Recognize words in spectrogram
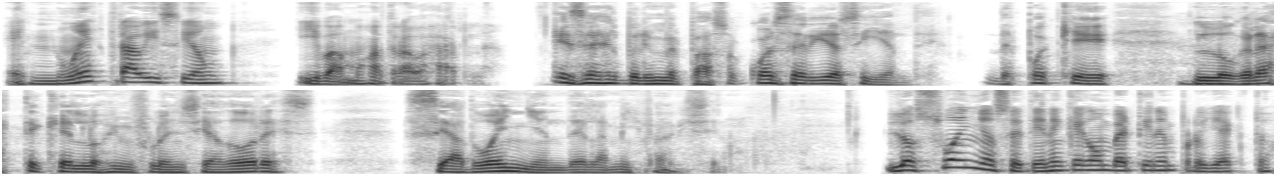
es nuestra visión y vamos a trabajarla. Ese es el primer paso. ¿Cuál sería el siguiente? después que lograste que los influenciadores se adueñen de la misma visión? Los sueños se tienen que convertir en proyectos.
